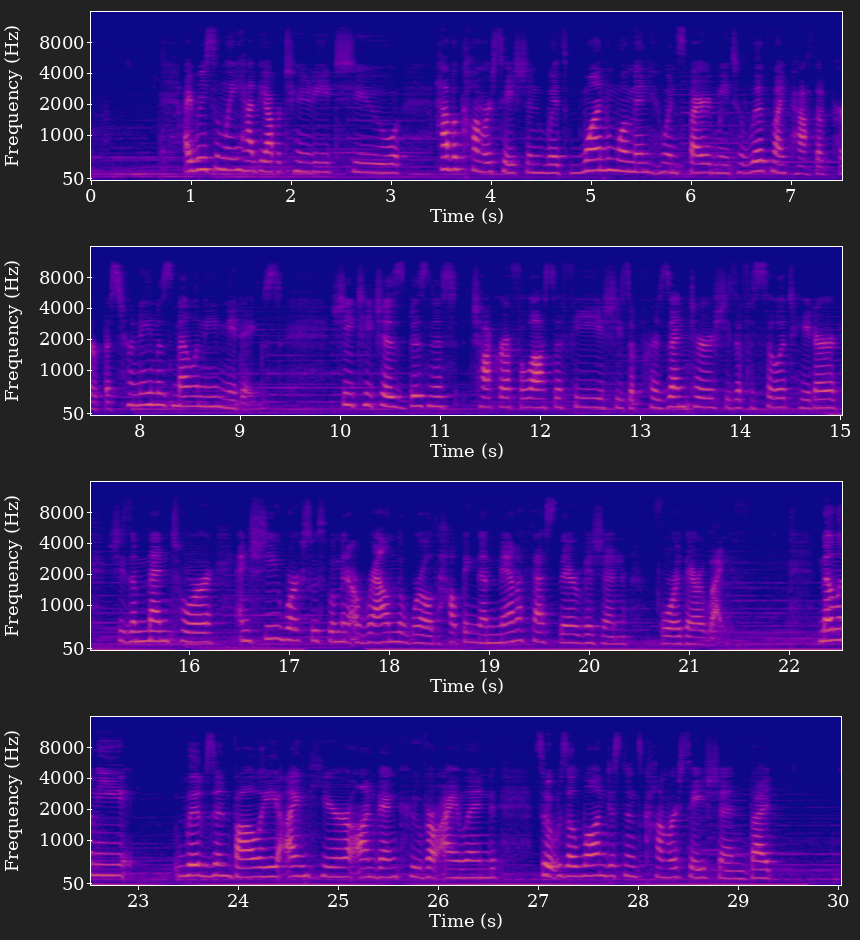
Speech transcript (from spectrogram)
I recently had the opportunity to have a conversation with one woman who inspired me to live my path of purpose. Her name is Melanie Middigs. She teaches business chakra philosophy, she's a presenter, she's a facilitator, she's a mentor, and she works with women around the world helping them manifest their vision for their life. Melanie lives in Bali, I'm here on Vancouver Island, so it was a long distance conversation, but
